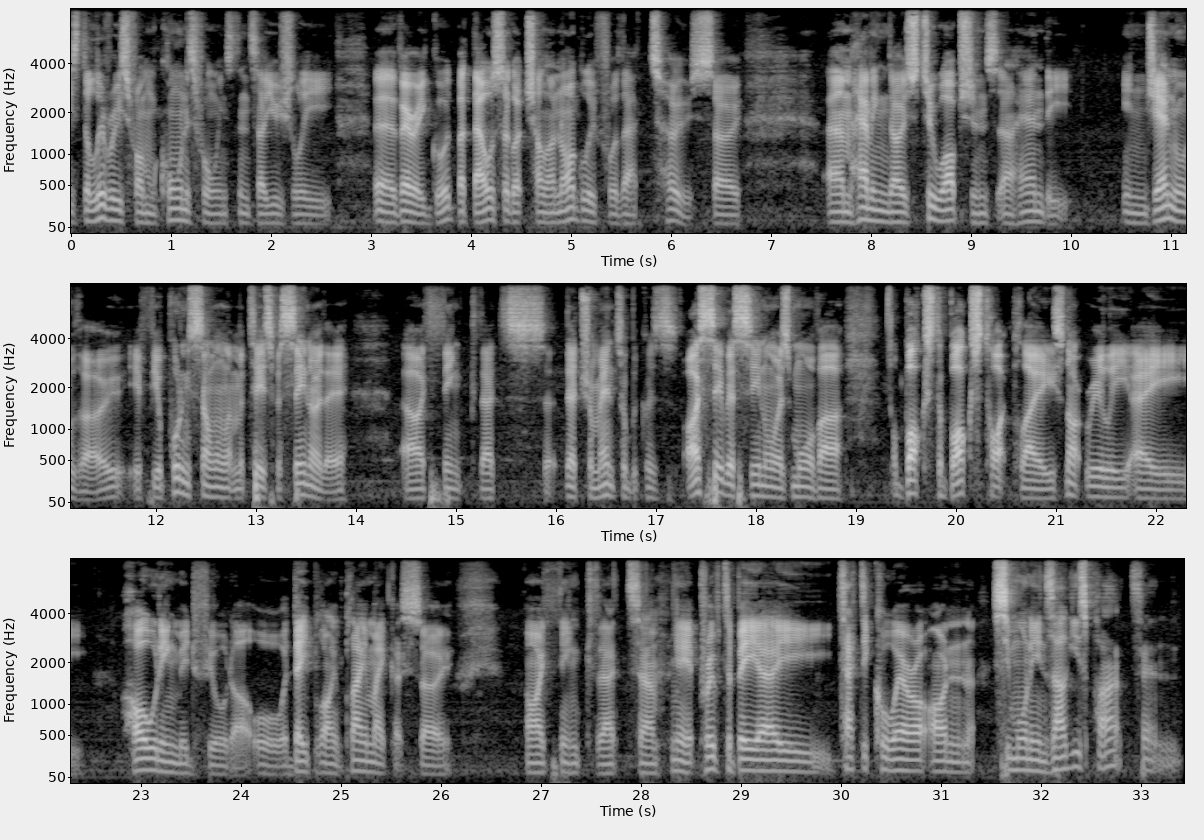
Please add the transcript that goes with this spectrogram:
his deliveries from corners, for instance, are usually uh, very good, but they also got Calhanoglu for that too. So um, having those two options are handy. In general, though, if you're putting someone like Matías Vecino there, I think that's detrimental because I see Vecino as more of a box to box type play. He's not really a holding midfielder or a deep line playmaker. So I think that um, yeah, it proved to be a tactical error on Simone Inzaghi's part, and,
